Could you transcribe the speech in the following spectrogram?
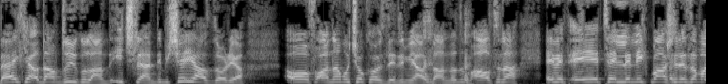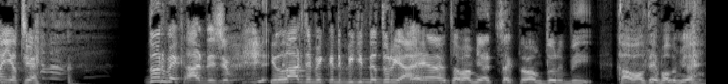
Belki adam duygulandı, içlendi bir şey yazdı oraya. Of anamı çok özledim yazdı anladın mı? Altına evet EYT'lilerin ilk maaşı ne zaman yatıyor? dur be kardeşim. Yıllarca bekledim bir günde dur yani. E, ya, tamam yatacak tamam dur bir kahvaltı yapalım ya.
